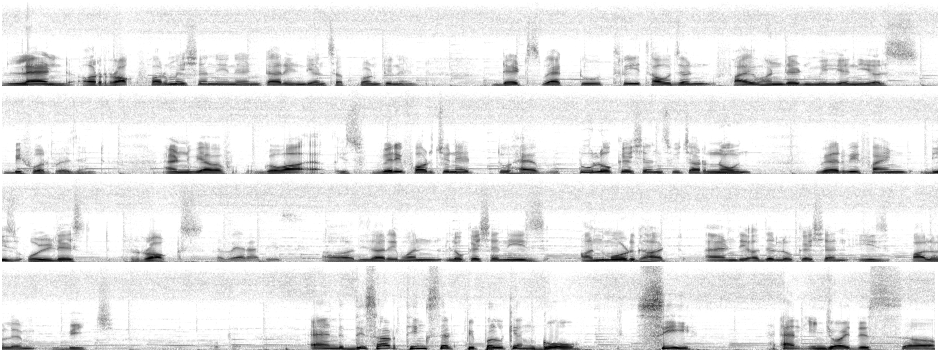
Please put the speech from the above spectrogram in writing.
land or rock formation in entire Indian subcontinent dates back to 3,500 million years before present. And we have Goa is very fortunate to have two locations which are known where we find these oldest rocks. Where are these? Uh, these are one location is Anmod Ghat and the other location is Palolem Beach. Okay. And these are things that people can go see and enjoy this uh,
